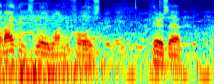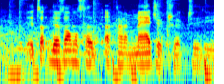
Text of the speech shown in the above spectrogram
what I think is really wonderful is there's a it's a, there's almost a, a, kind of magic trick to the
